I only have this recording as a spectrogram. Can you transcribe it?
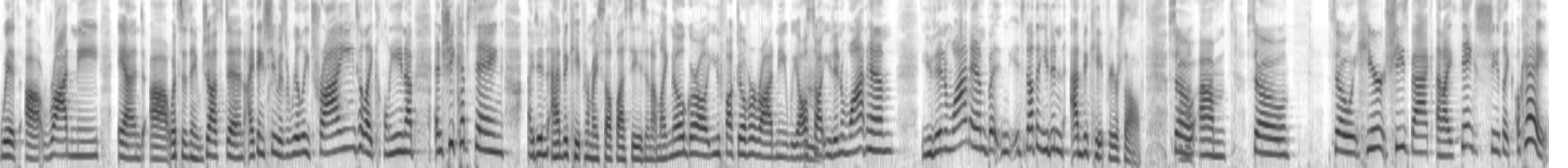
with uh, Rodney and uh, what's his name, Justin. I think she was really trying to like clean up, and she kept saying, "I didn't advocate for myself last season." I'm like, "No, girl, you fucked over Rodney. We all Mm. saw it. You didn't want him. You didn't want him, but it's not that you didn't advocate for yourself." So, um, so. So here she's back, and I think she's like, okay,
